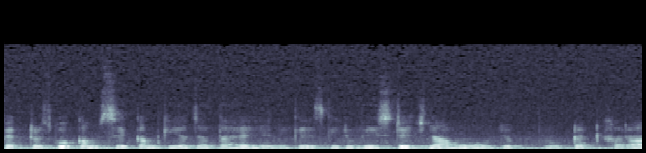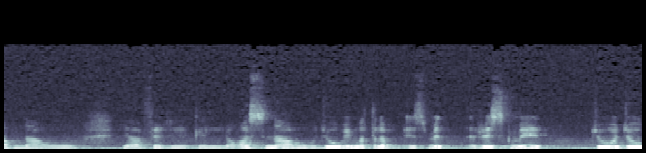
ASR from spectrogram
फैक्टर्स को कम से कम किया जाता है, यानी कि इसकी जो वेस्टेज ना हो जो प्रोडक्ट ख़राब ना हो, या फिर ये कि लॉस ना हो, जो भी मतलब इसमें रिस्क में जो जो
